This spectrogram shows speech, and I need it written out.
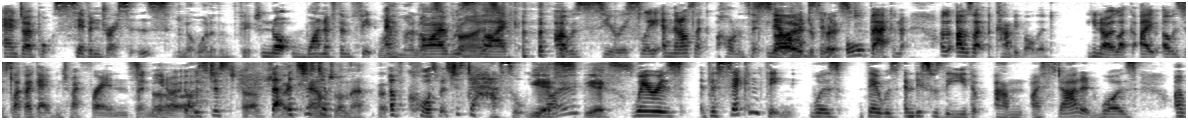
and I bought seven dresses. And not one of them fit. Not one of them fit. Why and am I not was like, I was seriously. And then I was like, hold on. So, So now I had to send it all back. And I, I was like, I can't be bothered. You know, like I, I was just like, I gave them to my friends. And, you know, it was just, Uh, I'm sure that, it's just a, on that. But of course, but it's just a hassle, you yes, know? yes. Whereas the second thing was there was, and this was the year that um, I started, was I,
